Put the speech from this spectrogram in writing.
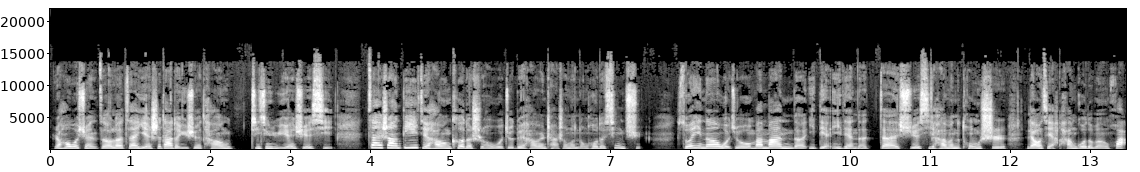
然后我选择了在延师大的语学堂进行语言学习。在上第一节韩文课的时候，我就对韩文产生了浓厚的兴趣。所以呢，我就慢慢的一点一点的在学习韩文的同时，了解韩国的文化，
